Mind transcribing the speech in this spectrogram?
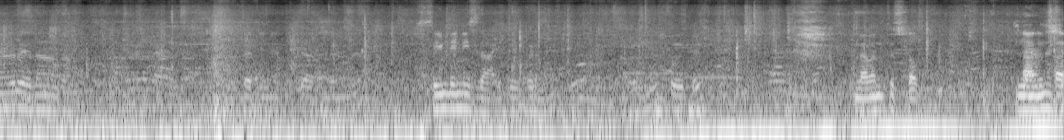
നഗർ ഏതാണ് സെയിന്റ് ഡെന്നീസ് ഇത് ഇവിടുന്ന്. പോയിട്ട് ലെവൻത്ത് സ്റ്റോപ്പ് Eleventh stop.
